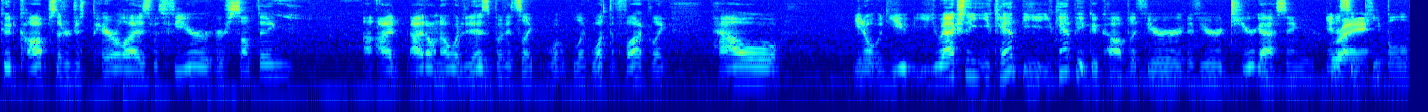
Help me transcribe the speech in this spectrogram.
good cops that are just paralyzed with fear or something. I, I, I don't know what it is, but it's like what, like what the fuck, like how, you know, you you actually you can't be you can't be a good cop if you're if you're tear gassing innocent Right. people.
